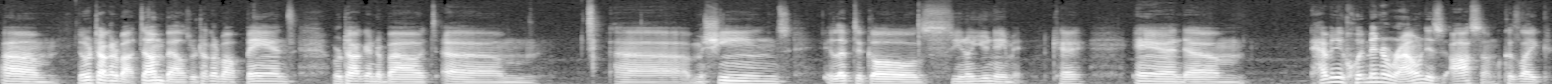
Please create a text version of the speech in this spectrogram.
um, we're talking about dumbbells, we're talking about bands, we're talking about um, uh, machines, ellipticals, you know, you name it. Okay, and um, having equipment around is awesome because like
